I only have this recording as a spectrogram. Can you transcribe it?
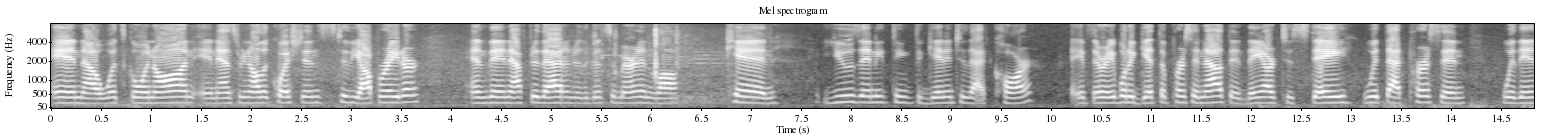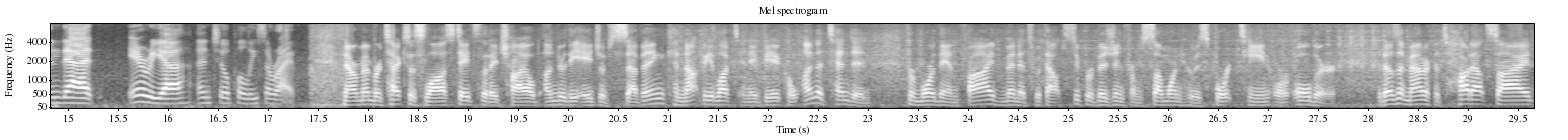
and uh, what's going on and answering all the questions to the operator. And then after that, under the Good Samaritan law, can use anything to get into that car. If they're able to get the person out, then they are to stay with that person within that area until police arrive. Now remember, Texas law states that a child under the age of seven cannot be left in a vehicle unattended for more than five minutes without supervision from someone who is 14 or older. It doesn't matter if it's hot outside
